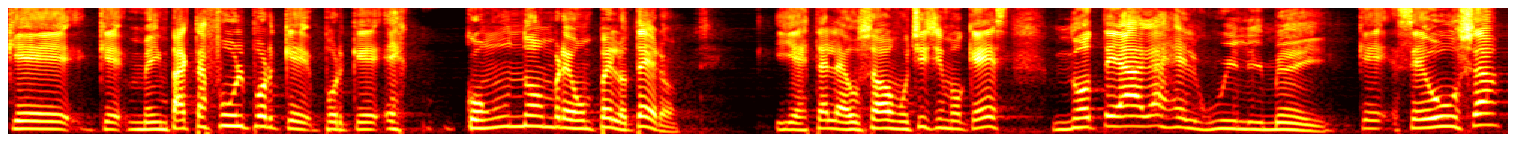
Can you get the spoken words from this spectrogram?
que, que me impacta full porque, porque es con un nombre un pelotero. Y esta la he usado muchísimo, que es no te hagas el Willy May, que se usa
